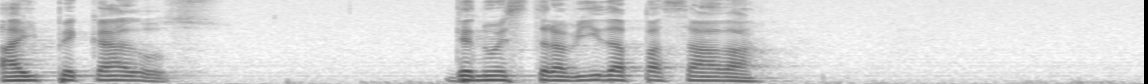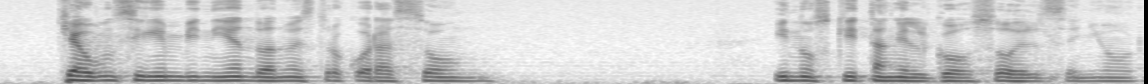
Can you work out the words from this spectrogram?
hay pecados de nuestra vida pasada que aún siguen viniendo a nuestro corazón y nos quitan el gozo del Señor.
